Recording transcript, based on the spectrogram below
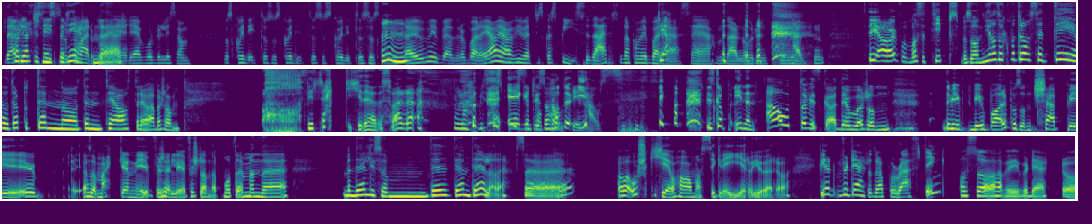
Det er jo litt slitsomt å være på er- ferie hvor du liksom Nå skal vi dit, og så skal vi dit, og så skal vi dit, og så skal vi dit. Det er jo mye bedre å bare Ja, ja, vi vet vi skal spise der, så da kan vi bare Ja. se om det er noe rundt i nærheten. Jeg har jo fått masse tips med sånn Ja, dere må dra og se det, og dra på den og den teatret, og jeg bare sånn Åh, vi rekker ikke det, dessverre. Nei, vi skal spise Egentlig på Protein ja. House. Vi skal på in and out, og vi skal Det er jo bare sånn det, vi, vi er jo bare på sånn shabby Altså Mækkern i forskjellige forstander, på en måte, men, eh, men det er liksom Det, det er en del av det. Så Og jeg orker ikke å ha masse greier å gjøre. Og vi har vurdert å dra på rafting, og så har vi vurdert å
